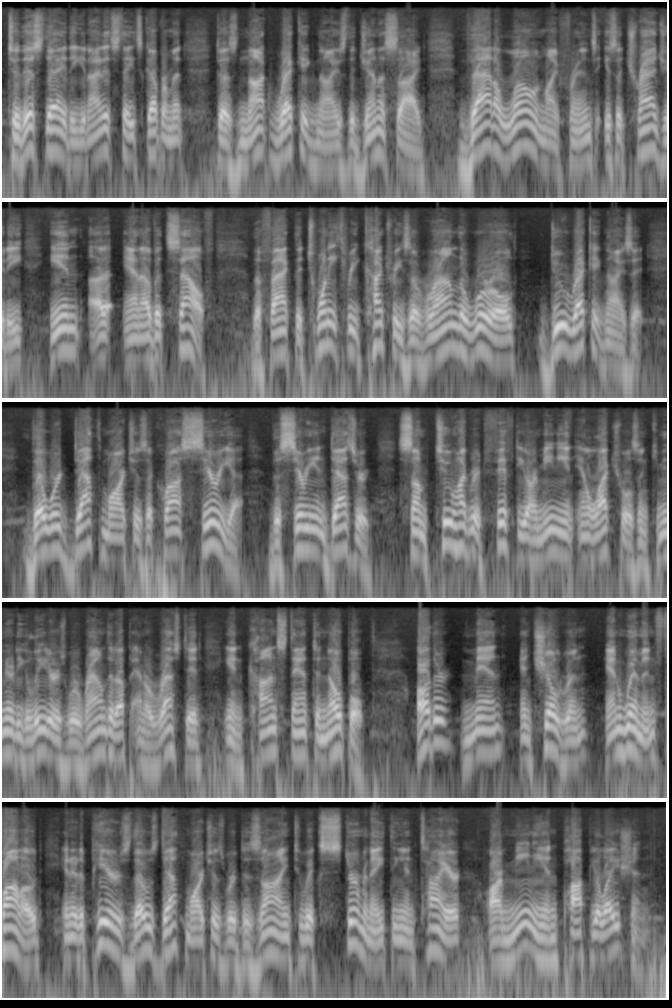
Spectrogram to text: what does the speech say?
To this day, the United States government does not recognize the genocide. That alone, my friends, is a tragedy in uh, and of itself. The fact that 23 countries around the world do recognize it. There were death marches across Syria, the Syrian desert. Some 250 Armenian intellectuals and community leaders were rounded up and arrested in Constantinople. Other men and children and women followed, and it appears those death marches were designed to exterminate the entire Armenian population.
